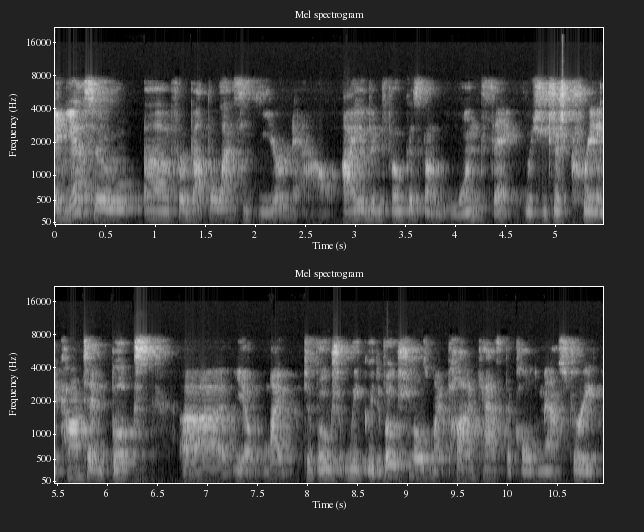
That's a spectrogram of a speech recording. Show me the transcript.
And yeah, so uh, for about the last year now, I have been focused on one thing, which is just creating content, books, uh, you know, my devotion, weekly devotionals, my podcast, The Call to Mastery,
